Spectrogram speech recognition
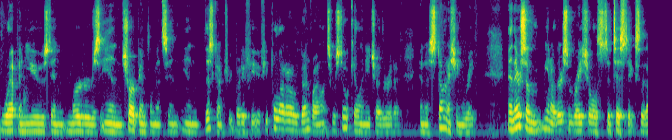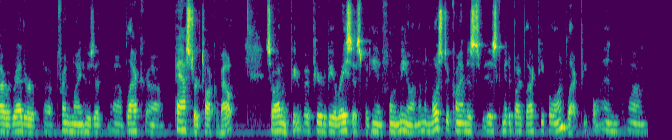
weapon used in murders in sharp implements in, in this country. But if you if you pull out all the gun violence, we're still killing each other at a, an astonishing rate. And there's some you know there's some racial statistics that I would rather a friend of mine who's a, black uh, pastor talk about. So I don't appear, appear, to be a racist, but he informed me on them. And most of crime is is committed by black people on black people, and um,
